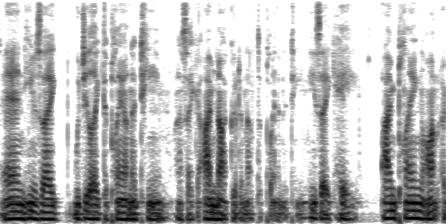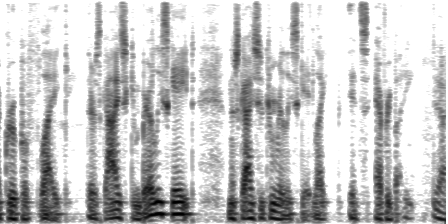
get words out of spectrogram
And he was like, "Would you like to play on a team?" I was like, "I'm not good enough to play on a team." He's like, "Hey, I'm playing on a group of like, there's guys who can barely skate, and there's guys who can really skate. Like, it's everybody." Yeah.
